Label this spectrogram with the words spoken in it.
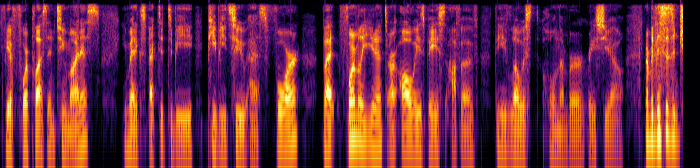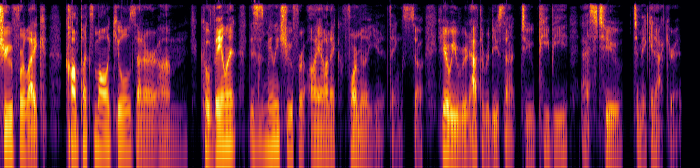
If we have 4 plus and 2 minus, you might expect it to be Pb2S4, but formula units are always based off of the lowest whole number ratio. Remember, this isn't true for like complex molecules that are um, covalent. This is mainly true for ionic formula unit things. So here we would have to reduce that to PbS2 to make it accurate.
